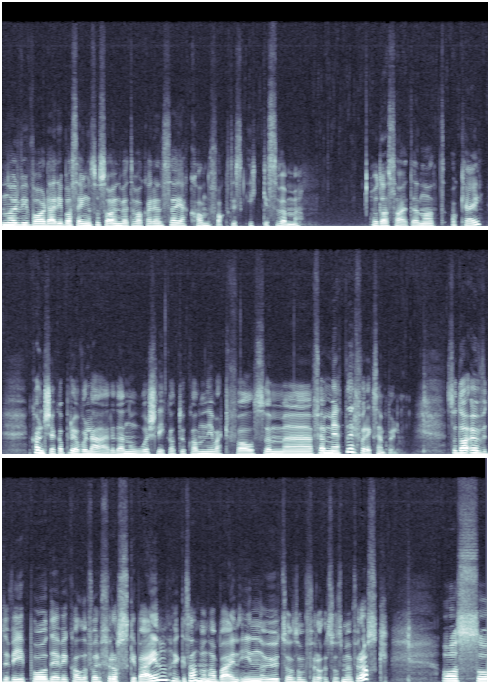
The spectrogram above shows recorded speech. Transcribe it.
når vi var der i bassenget, så sa hun, 'Vet du hva, Karense, jeg kan faktisk ikke svømme'. Og da sa jeg til henne at ok, kanskje jeg kan prøve å lære deg noe, slik at du kan i hvert fall svømme fem meter, f.eks. Så da øvde vi på det vi kaller for froskebein. ikke sant? Man har bein inn og ut, sånn som, sånn som en frosk. Og så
